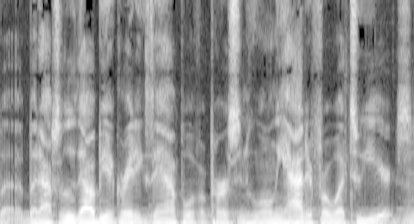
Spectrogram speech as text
But, but absolutely that would be a great example of a person who only had it for what two years?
